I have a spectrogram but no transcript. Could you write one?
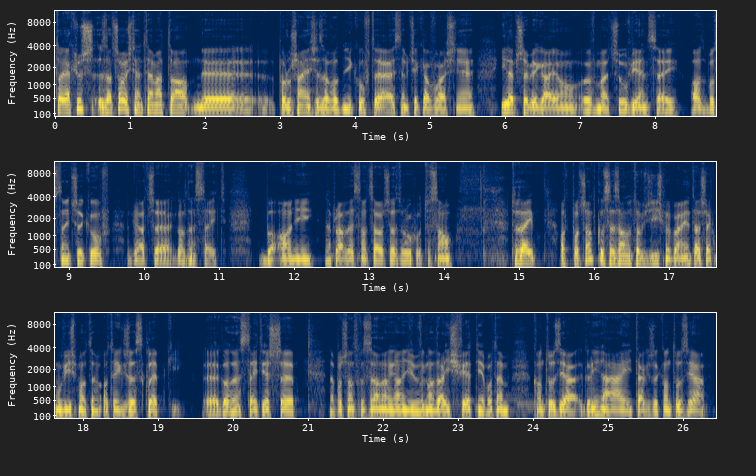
To jak już zacząłeś ten temat, to yy, poruszania się zawodników, to ja jestem ciekaw właśnie, ile przebiegają w meczu więcej od Bostończyków gracze Golden State. Bo oni naprawdę są cały czas w ruchu. To są tutaj od początku sezonu to widzieliśmy, pamiętasz jak mówiliśmy o, tym, o tej grze sklepki. e, Golden State jeszcze na początku sezonu i oni wyglądali świetnie. Potem kontuzja Greena i także kontuzja e,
